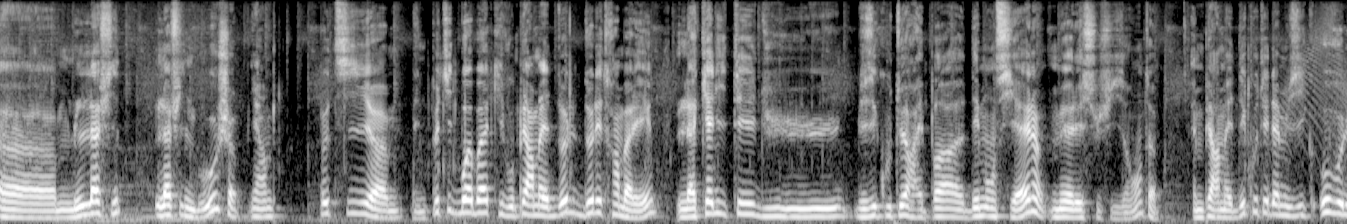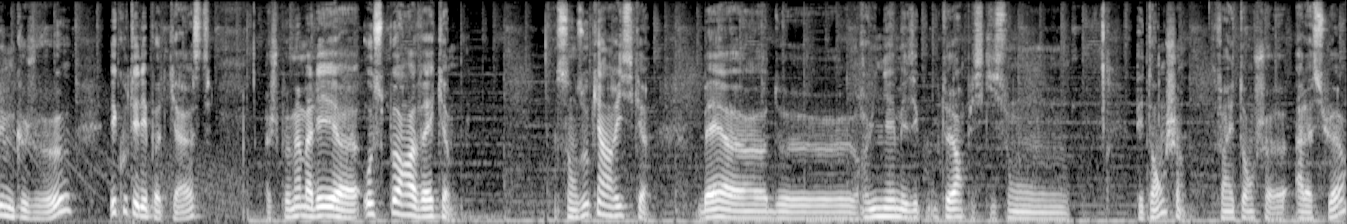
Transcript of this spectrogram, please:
euh, la, la, fine bouche. Il y a euh, une petite boîte qui vous permet de, les trimballer. La qualité des écouteurs est pas démentielle, mais elle est suffisante. Elle me permet d'écouter de la musique au volume que je veux, écouter des podcasts. Je peux même aller euh, au sport avec, sans aucun risque ben, de ruiner mes écouteurs puisqu'ils sont étanches. enfin étanches à la sueur.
